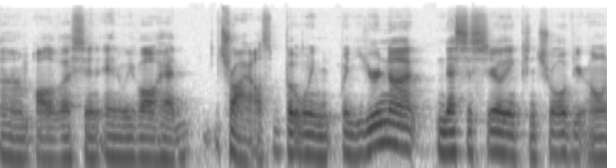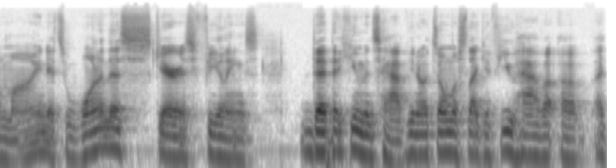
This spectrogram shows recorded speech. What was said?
um, all of us and, and we've all had trials. But when when you're not necessarily in control of your own mind it's one of the scariest feelings that, that humans have. You know it's almost like if you have a, a,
